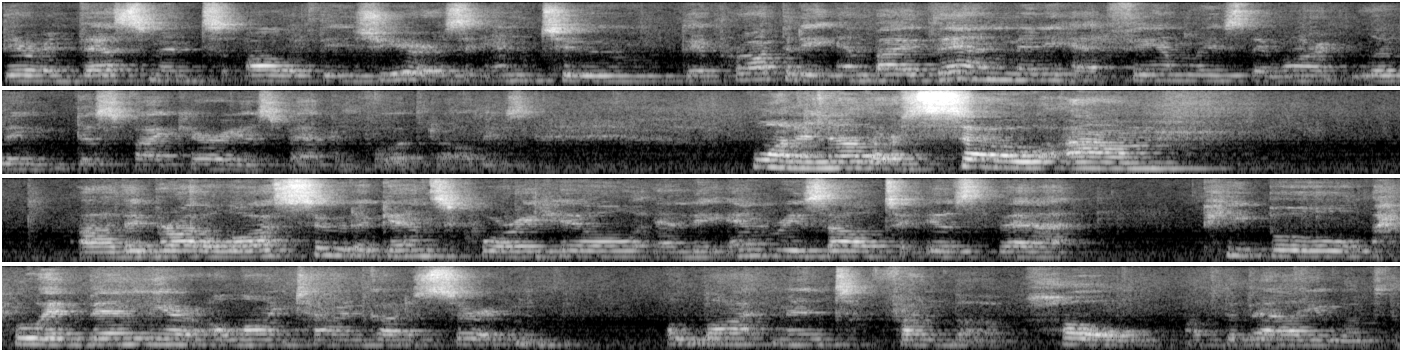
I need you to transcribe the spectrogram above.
their investment all of these years into their property. And by then, many had families, they weren't living this vicarious back and forth to all these one another. So um, uh, they brought a lawsuit against Quarry Hill, and the end result is that people who had been there a long time got a certain allotment from the whole of the value of the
